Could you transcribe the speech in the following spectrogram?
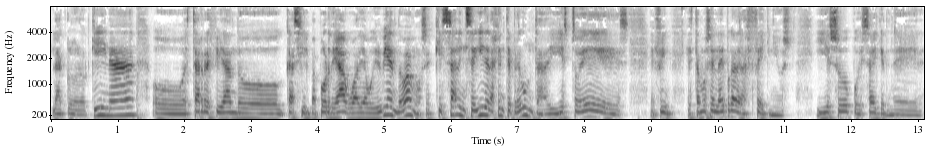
la cloroquina, o estar respirando casi el vapor de agua, de agua hirviendo, vamos, es que sale enseguida la gente pregunta. Y esto es, en fin, estamos en la época de las fake news y eso pues hay que tener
